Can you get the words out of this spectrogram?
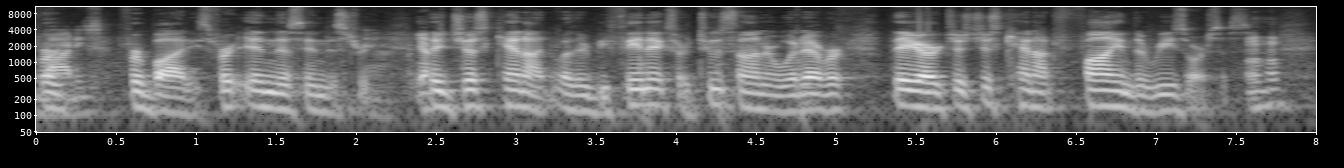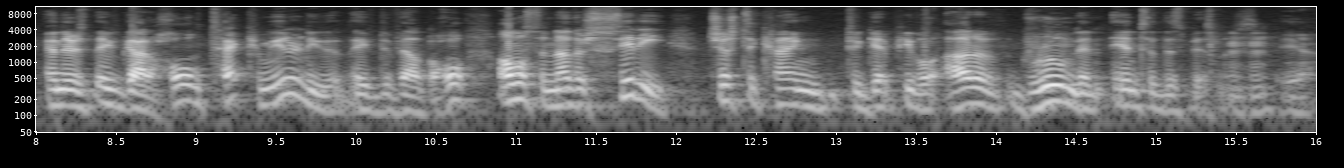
For bodies? For bodies, for in this industry. Yeah. They just cannot, whether it be Phoenix or Tucson or whatever, they are just just cannot find the resources. Mm-hmm. And there's they've got a whole tech community that they've developed, a whole almost another city just to kind to get people out of groomed and into this business. Mm-hmm. Yeah.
